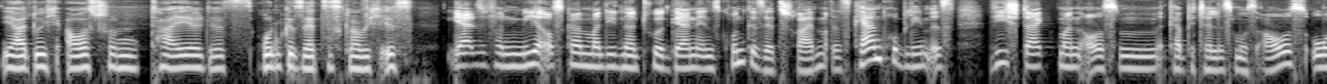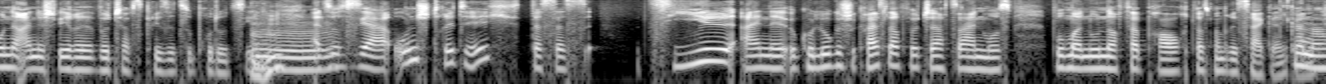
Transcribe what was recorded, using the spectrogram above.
ja durchaus schon Teil des Grundgesetzes, glaube ich, ist. Ja, also von mir aus kann man die Natur gerne ins Grundgesetz schreiben. Das Kernproblem ist, wie steigt man aus dem Kapitalismus aus, ohne eine schwere Wirtschaftskrise zu produzieren. Mhm. Also es ist ja unstrittig, dass das Ziel eine ökologische Kreislaufwirtschaft sein muss, wo man nur noch verbraucht, was man recyceln kann. Genau.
